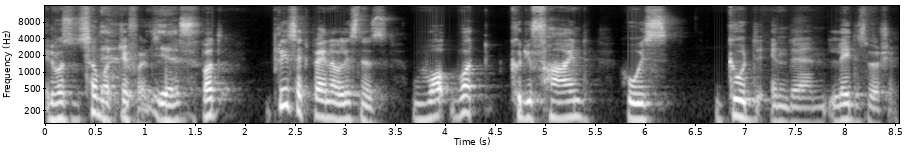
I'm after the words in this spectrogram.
It was so much different. Yes. But please explain our listeners what what could you find who is good in the latest version.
